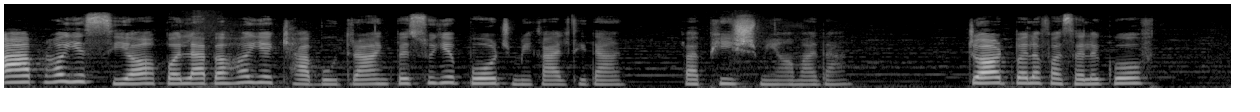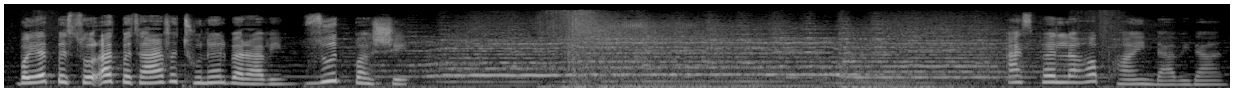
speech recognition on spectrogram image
ابرهای سیاه با لبه های کبود رنگ به سوی برج می غلطیدند و پیش می. جارد بلا فاصله گفت باید به سرعت به طرف تونل برویم. زود باشید. از پله ها پایین دویدند.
